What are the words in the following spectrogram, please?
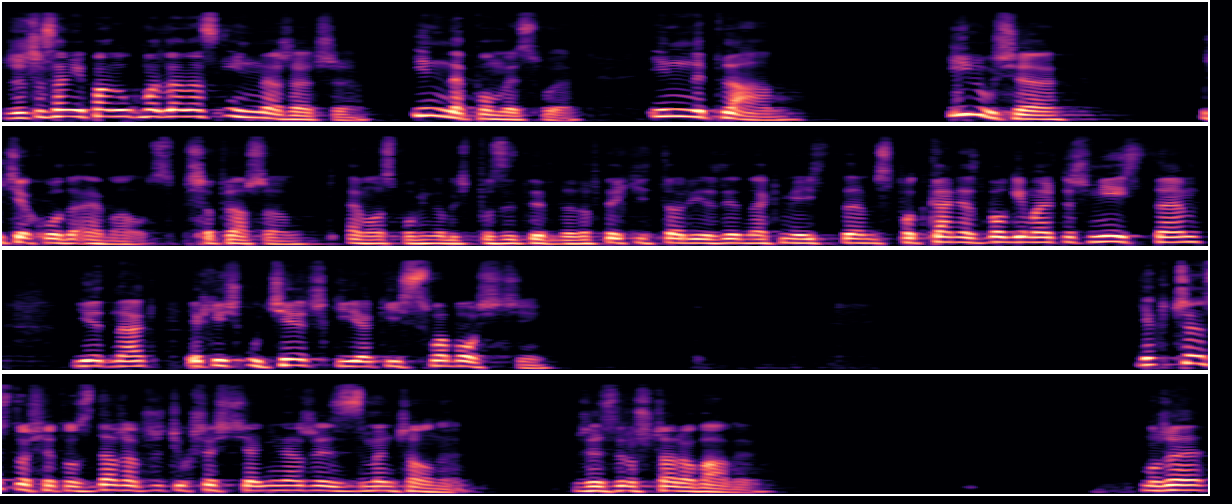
Że czasami Pan Bóg ma dla nas inne rzeczy, inne pomysły, inny plan. Ilu się uciekło do Emaus? Przepraszam, Emaus powinno być pozytywne. No w tej historii jest jednak miejscem spotkania z Bogiem, ale też miejscem jednak jakiejś ucieczki, jakiejś słabości. Jak często się to zdarza w życiu chrześcijanina, że jest zmęczony, że jest rozczarowany? Może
